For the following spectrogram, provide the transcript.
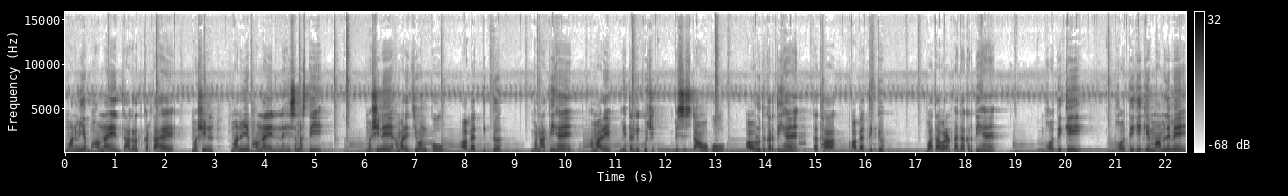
मानवीय भावनाएँ जागृत करता है। मशीन मानवीय भावनाएँ नहीं समझती। मशीनें हमारे जीवन को अव्यक्तित्व बनाती हैं। हमारे भीतर की कुछ विशिष्टताओं को अवरुद्ध करती हैं तथा अव्यक्तिक वातावरण पैदा करती हैं। भौतिकी भौतिकी के मामले में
